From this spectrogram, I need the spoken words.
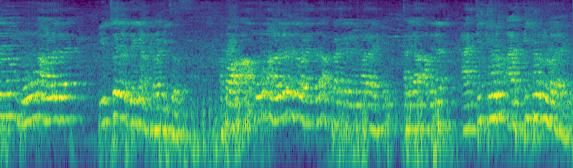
നിന്നും മൂന്ന് ആളുകളെ ടീച്ചേഴ്സിലേക്കാണ് നിങ്ങളുടെ ടീച്ചേഴ്സ് അപ്പൊ ആ മൂന്ന് ആളുകൾ എന്ന് പറയുന്നത് അത്ര അല്ല അല്ലെങ്കിൽ അതിന് ആറ്റിറ്റ്യൂഡും ആറ്റിറ്റ്യൂഡും ഉള്ളവരായിരിക്കും.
